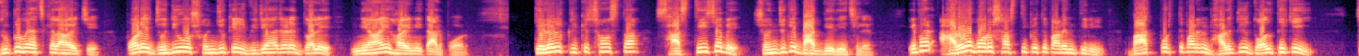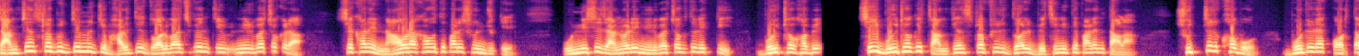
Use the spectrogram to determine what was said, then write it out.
দুটো ম্যাচ খেলা হয়েছে, পরে যদিও সঞ্জুকে বিজয় হাজারের দলে নেওয়াই হয়নি তারপর। কেরল ক্রিকেট সংস্থা শাস্তি হিসাবে সঞ্জুকে বাদ দিয়ে দিয়েছিলেন। এবার আরও বড় শাস্তি পেতে পারেন তিনি, বাদ পড়তে পারেন ভারতীয় দল থেকেই। চ্যাম্পিয়ন্স ট্রফির জন্য যে ভারতীয় দল বাঁচবেন নির্বাচকরা, সেখানে নাও রাখা হতে পারে সঞ্জুকে। উনিশে জানুয়ারি নির্বাচকদের একটি বৈঠক হবে। সেই বৈঠকে চ্যাম্পিয়ন্স ট্রফির দল বেছে নিতে পারেন তারা। সূত্রের খবর, বোর্ডের এক কর্তা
